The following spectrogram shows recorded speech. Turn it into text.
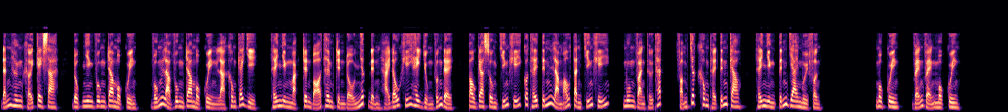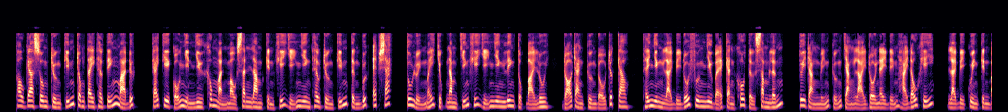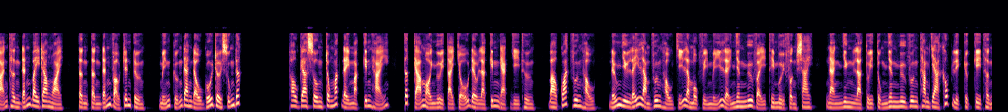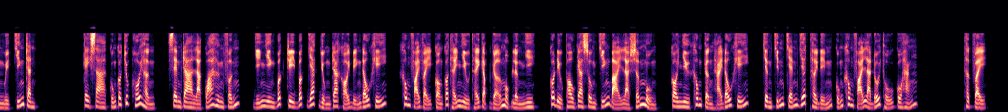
Đánh hưng khởi cây xa, đột nhiên vung ra một quyền, vốn là vung ra một quyền là không cái gì, thế nhưng mặt trên bỏ thêm trình độ nhất định hải đấu khí hay dùng vấn đề, Pau Gasol chiến khí có thể tính là máu tanh chiến khí, muôn vàng thử thách, phẩm chất không thể tính cao, thế nhưng tính dai 10 phần. Một quyền, vẹn vẹn một quyền. Pau Gasol trường kiếm trong tay theo tiếng mà đứt, cái kia cổ nhìn như không mạnh màu xanh lam kình khí dĩ nhiên theo trường kiếm từng bước ép sát, tu luyện mấy chục năm chiến khí dĩ nhiên liên tục bại lui, rõ ràng cường độ rất cao, thế nhưng lại bị đối phương như bẻ cành khô tự xâm lấn, tuy rằng miễn cưỡng chặn lại rồi này điểm hải đấu khí, lại bị quyền kình bản thân đánh bay ra ngoài, tầng tầng đánh vào trên tường, miễn cưỡng đang đầu gối rơi xuống đất. Paul Gasol trong mắt đầy mặt kinh hãi, tất cả mọi người tại chỗ đều là kinh ngạc dị thường, bao quát vương hậu, nếu như lấy làm vương hậu chỉ là một vị mỹ lệ nhân ngư vậy thì mười phần sai, nàng nhưng là tùy tùng nhân ngư vương tham gia khốc liệt cực kỳ thần nguyệt chiến tranh. Cây xa cũng có chút hối hận, xem ra là quá hưng phấn, dĩ nhiên bất tri bất giác dùng ra khỏi biển đấu khí, không phải vậy còn có thể nhiều thể gặp gỡ một lần nhi, có điều Paul Gasol chiến bại là sớm muộn, coi như không cần hải đấu khí, chân chính chém giết thời điểm cũng không phải là đối thủ của hắn. Thật vậy.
